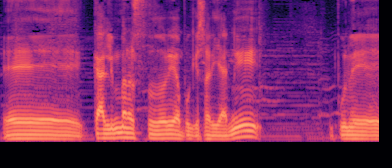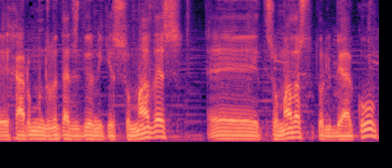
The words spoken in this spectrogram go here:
Ε, καλημέρα στο Θοδωρή από Κεσαριανή, που είναι χαρούμενος μετά τι δύο νίκε τη ομάδα ε, της ομάδας του, του Ολυμπιακού.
